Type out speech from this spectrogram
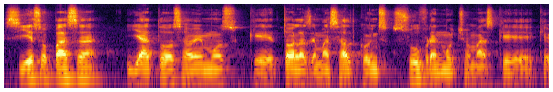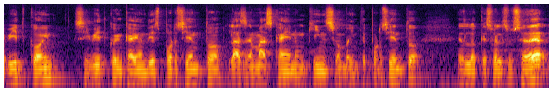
Si eso pasa, ya todos sabemos que todas las demás altcoins sufren mucho más que, que, Bitcoin. Si Bitcoin cae un 10%, las demás caen un 15 o un 20%. Es lo que suele suceder.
